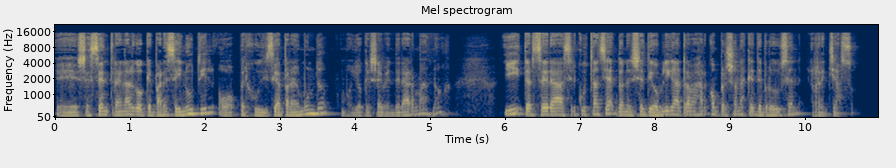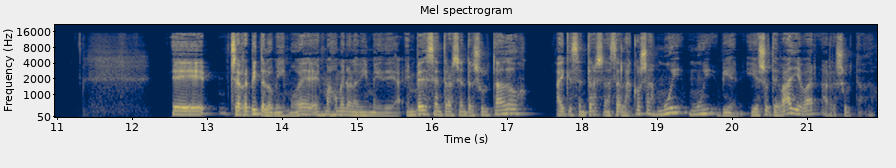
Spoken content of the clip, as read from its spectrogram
eh, se centra en algo que parece inútil o perjudicial para el mundo, como yo que sé, vender armas, ¿no? Y tercera circunstancia, donde se te obliga a trabajar con personas que te producen rechazo. Eh, se repite lo mismo, es más o menos la misma idea. En vez de centrarse en resultados, hay que centrarse en hacer las cosas muy, muy bien. Y eso te va a llevar a resultados.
